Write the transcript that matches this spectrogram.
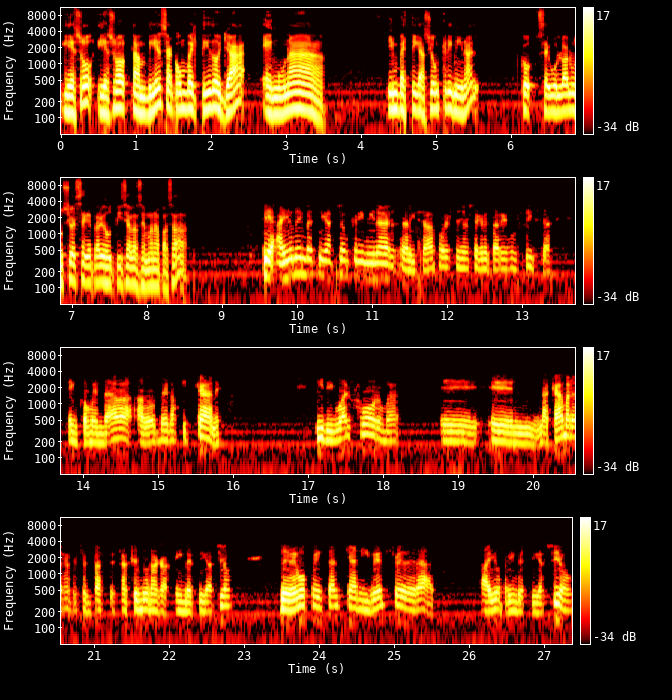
y eso, y eso también se ha convertido ya en una investigación criminal, según lo anunció el secretario de Justicia la semana pasada. Sí, hay una investigación criminal realizada por el señor secretario de Justicia, encomendada a dos de las fiscales, y de igual forma eh, la Cámara de Representantes está haciendo una investigación. Debemos pensar que a nivel federal hay otra investigación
